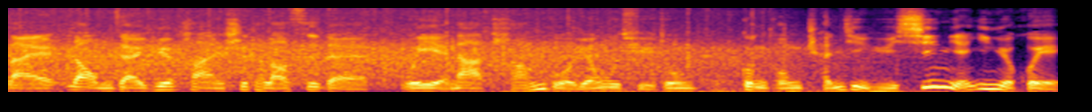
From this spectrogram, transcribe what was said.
下来，让我们在约翰施特劳斯的《维也纳糖果圆舞曲》中，共同沉浸于新年音乐会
